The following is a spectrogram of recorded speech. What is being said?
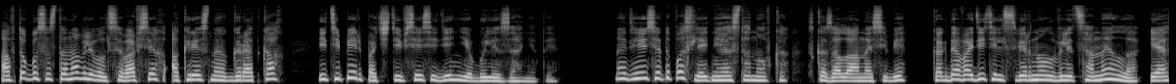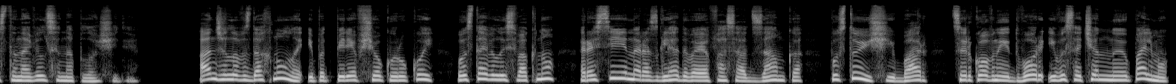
Автобус останавливался во всех окрестных городках, и теперь почти все сиденья были заняты. «Надеюсь, это последняя остановка», — сказала она себе, когда водитель свернул в Лицанелло и остановился на площади. Анжела вздохнула и, подперев щеку рукой, уставилась в окно, рассеянно разглядывая фасад замка, пустующий бар, церковный двор и высоченную пальму,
